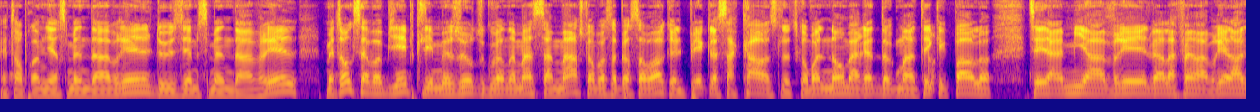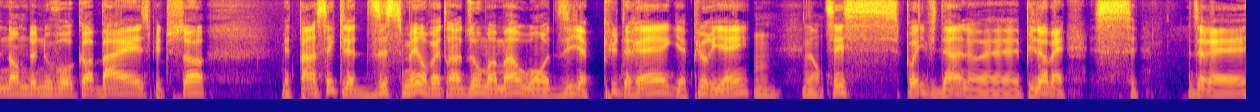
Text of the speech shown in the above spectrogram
Mettons première semaine d'avril, deuxième semaine d'avril. Mettons que ça va bien puis que les mesures du gouvernement, ça marche, on va s'apercevoir que le pic, là, ça casse. Là. Tu comprends? Le nombre arrête d'augmenter quelque part, là. Tu sais, à mi-avril, vers la fin avril, là, le nombre de nouveaux cas baisse puis tout ça. Mais de penser que le 10 mai, on va être rendu au moment où on dit il n'y a plus de règles, il n'y a plus rien. Hmm. Non. Tu sais, c'est pas évident, là. Euh, Puis là, ben, c'est- dire, euh,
